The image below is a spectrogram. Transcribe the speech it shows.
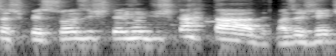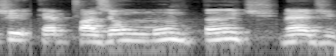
essas pessoas estejam descartadas, mas a gente quer fazer um montante né, de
